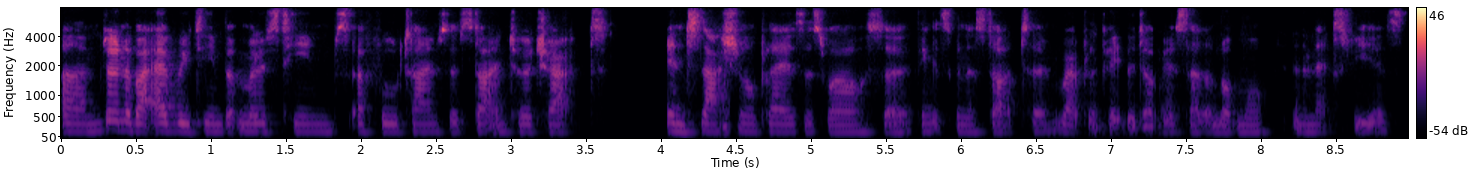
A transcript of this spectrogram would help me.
Um, don't know about every team, but most teams are full time, so it's starting to attract international players as well. So I think it's going to start to replicate the WSL a lot more in the next few years.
